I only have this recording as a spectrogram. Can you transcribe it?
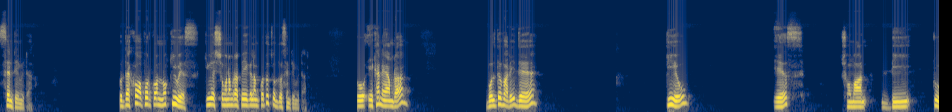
সেন্টিমিটার। তো দেখো অপর কর্ণ কিউএস কিউএস সমান আমরা পেয়ে গেলাম কত? চোদ্দ সেন্টিমিটার। তো এখানে আমরা বলতে পারি যে কিউ এস সমান ডি টু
